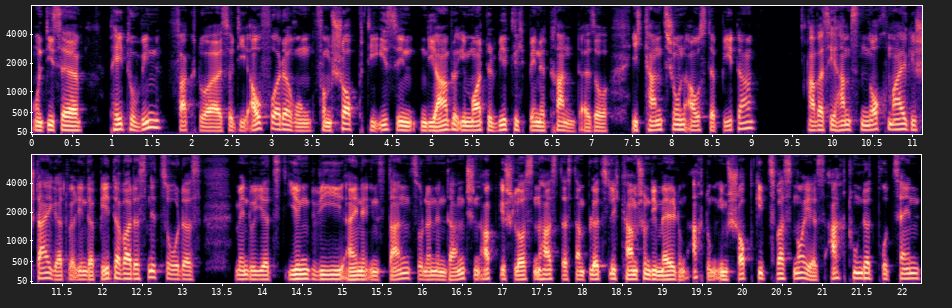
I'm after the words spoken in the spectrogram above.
Und diese Pay-to-Win-Faktor, also die Aufforderung vom Shop, die ist in Diablo Immortal wirklich penetrant. Also ich kann es schon aus der Beta, aber sie haben es nochmal gesteigert, weil in der Beta war das nicht so, dass wenn du jetzt irgendwie eine Instanz oder einen Dungeon abgeschlossen hast, dass dann plötzlich kam schon die Meldung, Achtung, im Shop gibt's was Neues, 800 Prozent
